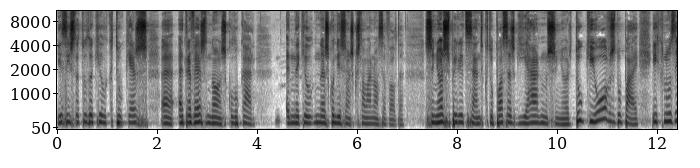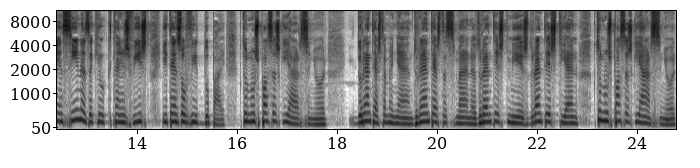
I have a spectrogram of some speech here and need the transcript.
existe tudo aquilo que tu queres, uh, através de nós, colocar naquilo, nas condições que estão à nossa volta. Senhor Espírito Santo, que tu possas guiar-nos, Senhor, tu que ouves do Pai e que nos ensinas aquilo que tens visto e tens ouvido do Pai, que tu nos possas guiar, Senhor, durante esta manhã, durante esta semana, durante este mês, durante este ano, que tu nos possas guiar, Senhor,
